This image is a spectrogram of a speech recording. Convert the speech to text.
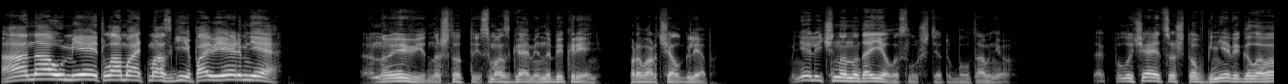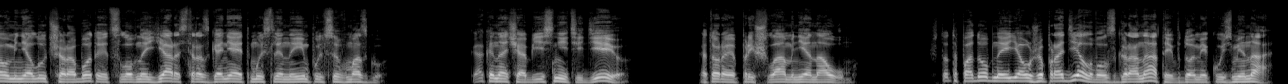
Она умеет ломать мозги, поверь мне!» «Ну и видно, что ты с мозгами на бекрень», — проворчал Глеб. Мне лично надоело слушать эту болтовню. Так получается, что в гневе голова у меня лучше работает, словно ярость разгоняет мысленные импульсы в мозгу. Как иначе объяснить идею, которая пришла мне на ум? Что-то подобное я уже проделывал с гранатой в доме Кузьмина.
